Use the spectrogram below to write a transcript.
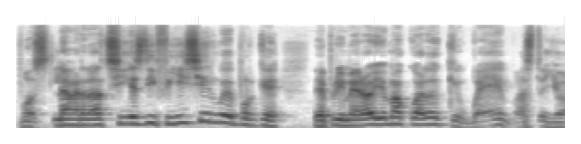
pues, la verdad sí es difícil, güey. Porque de primero yo me acuerdo que, güey, hasta yo,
